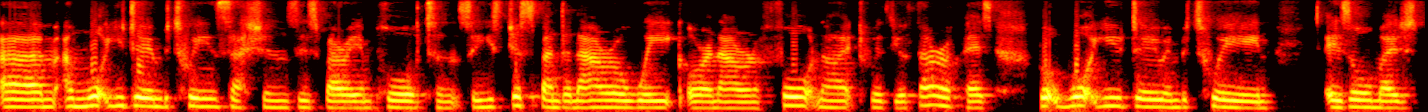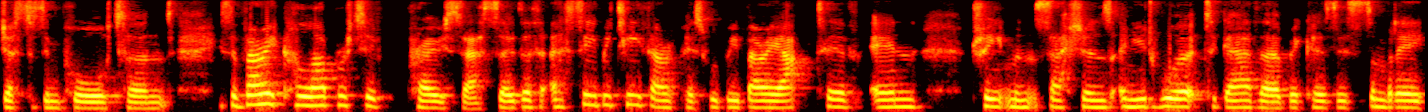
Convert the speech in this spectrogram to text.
um, and what you do in between sessions is very important. So you just spend an hour a week or an hour and a fortnight with your therapist, but what you do in between is almost just as important. It's a very collaborative process. So the, a CBT therapist would be very active in treatment sessions and you'd work together because if somebody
